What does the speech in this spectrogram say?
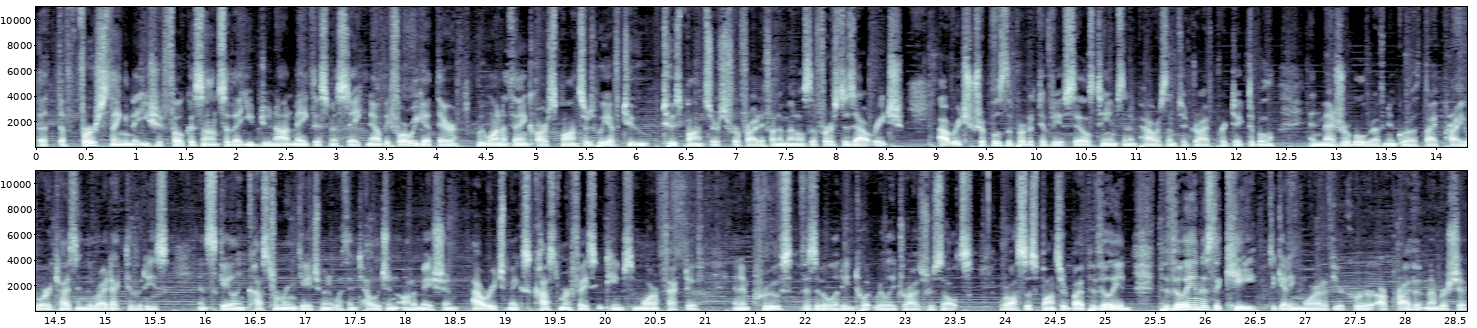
That the first thing that you should focus on so that you do not make this mistake. Now, before we get there, we want to thank our sponsors. We have two two sponsors for Friday Fundamentals. The first is Outreach. Outreach triples the productivity of sales teams and empowers them to drive predictable and measurable revenue growth by prioritizing the right activities and scaling customer engagement with intelligent automation. Outreach makes customer-facing teams more effective and improves visibility into what really drives results. We're also sponsored by Pavilion. Pavilion is the key to getting more out of your career. Our private membership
